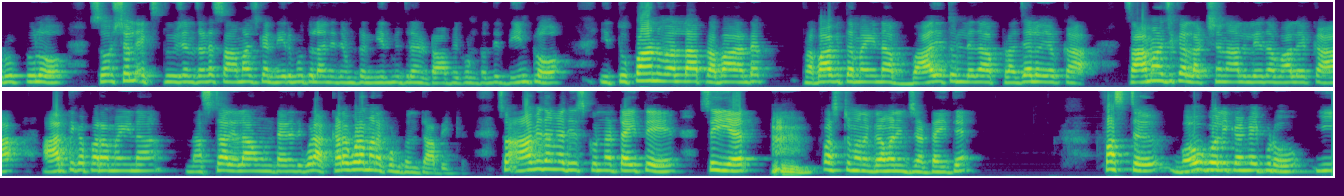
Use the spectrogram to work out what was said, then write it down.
గ్రూప్ టూలో సోషల్ ఎక్స్క్లూజన్స్ అంటే సామాజిక నిర్మితులు అనేది ఉంటుంది నిర్మితులు అనే టాపిక్ ఉంటుంది. దీంట్లో ఈ తుఫాను వల్ల ప్రభా అంటే ప్రభావితమైన బాధితులు లేదా ప్రజల యొక్క సామాజిక లక్షణాలు లేదా వాళ్ళ యొక్క ఆర్థిక పరమైన నష్టాలు ఎలా ఉంటాయి అనేది కూడా అక్కడ కూడా మనకు ఉంటుంది టాపిక్ సో ఆ విధంగా తీసుకున్నట్టయితే సియర్ ఫస్ట్ మనం గమనించినట్టయితే ఫస్ట్ భౌగోళికంగా ఇప్పుడు ఈ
